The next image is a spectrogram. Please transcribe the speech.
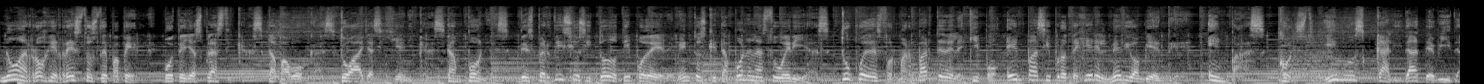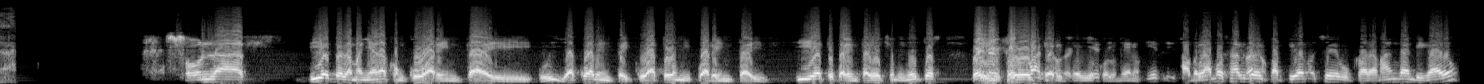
No arroje restos de papel, botellas plásticas, tapabocas, toallas higiénicas, tampones, desperdicios y todo tipo de elementos que taponan las tuberías. Tú puedes formar parte del equipo En Paz y proteger el medio ambiente. En Paz, construimos calidad de vida. Son las 10 de la mañana con 40 y, uy, ya 44, ni 47, 48 minutos Bueno, en en todo el territorio diez- colombiano. diez- diez- ¿Hablamos algo del partido anoche de Bucaramanga, Envigado?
